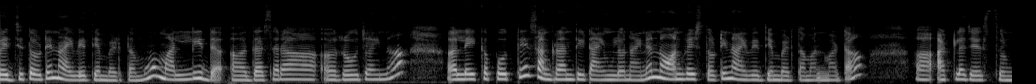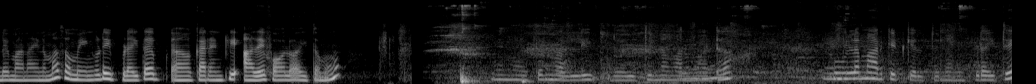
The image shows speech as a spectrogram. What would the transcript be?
వెజ్ తోటే నైవేద్యం పెడతాము. మళ్ళీ ద దసరా రోజైనా లేకపోతే సంక్రాంతి టైంలోనైనా నాన్ వెజ్ తోటి నైవేద్యం పెడతామనమాట. అట్లా చేస్తుండే మా నాయనమ్మ. సో, మేము కూడా ఇప్పుడైతే కరెంట్‌లీ అదే ఫాలో అవుతాము మేమైతే మళ్ళీ ఇప్పుడు వెళ్తున్నాం అనమాట. పూల మార్కెట్‌కి వెళ్తున్నాం ఇప్పుడైతే.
